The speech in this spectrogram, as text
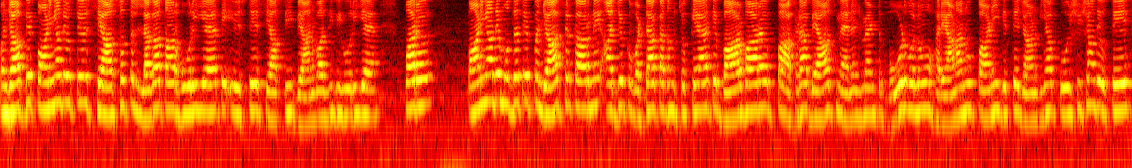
ਪੰਜਾਬ ਦੇ ਪਾਣੀਆਂ ਦੇ ਉੱਤੇ ਸਿਆਸਤ ਲਗਾਤਾਰ ਹੋ ਰਹੀ ਹੈ ਤੇ ਇਸ ਤੇ ਸਿਆਸੀ ਬਿਆਨਬਾਜ਼ੀ ਵੀ ਹੋ ਰਹੀ ਹੈ। ਪਰ ਪਾਣੀਆਂ ਦੇ ਮੁੱਦੇ ਤੇ ਪੰਜਾਬ ਸਰਕਾਰ ਨੇ ਅੱਜ ਇੱਕ ਵੱਡਾ ਕਦਮ ਚੁੱਕਿਆ ਹੈ ਤੇ ਬਾਰ-ਬਾਰ ਭਾਖੜਾ ਬਿਆਸ ਮੈਨੇਜਮੈਂਟ ਬੋਰਡ ਵੱਲੋਂ ਹਰਿਆਣਾ ਨੂੰ ਪਾਣੀ ਦਿੱਤੇ ਜਾਣ ਦੀਆਂ ਕੋਸ਼ਿਸ਼ਾਂ ਦੇ ਉੱਤੇ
